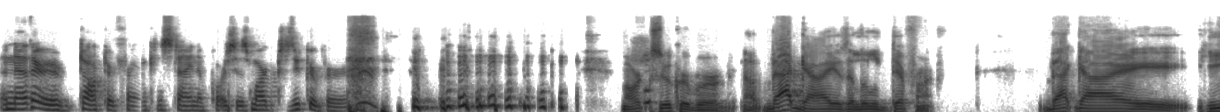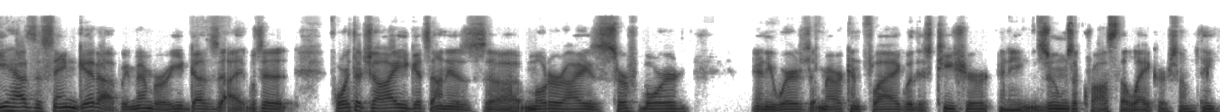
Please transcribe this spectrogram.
Another Dr. Frankenstein, of course, is Mark Zuckerberg. Mark Zuckerberg. Now, that guy is a little different. That guy, he has the same get up. Remember, he does, uh, was it Fourth of July? He gets on his uh, motorized surfboard and he wears the American flag with his T-shirt and he zooms across the lake or something.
